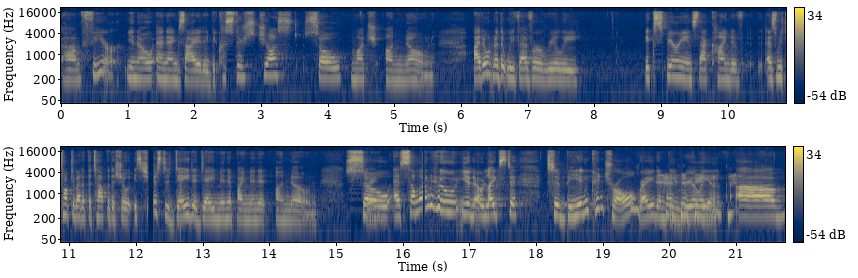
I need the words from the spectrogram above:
um, fear, you know, and anxiety because there's just so much unknown. I don't know that we've ever really experience that kind of, as we talked about at the top of the show, it's just a day to day, minute by minute unknown. So, right. as someone who you know likes to to be in control, right, and be really, yeah. um,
